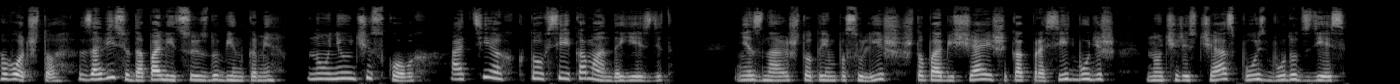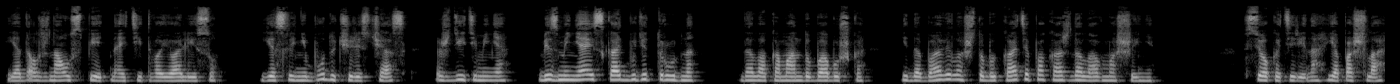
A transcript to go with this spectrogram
«Вот что, зови сюда полицию с дубинками, ну, не участковых, а тех, кто всей командой ездит. Не знаю, что ты им посулишь, что пообещаешь и как просить будешь, но через час пусть будут здесь. Я должна успеть найти твою Алису. Если не буду через час, ждите меня. Без меня искать будет трудно», — дала команду бабушка и добавила, чтобы Катя пока ждала в машине. «Все, Катерина, я пошла.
